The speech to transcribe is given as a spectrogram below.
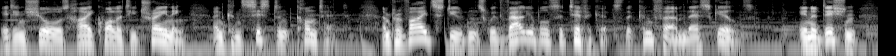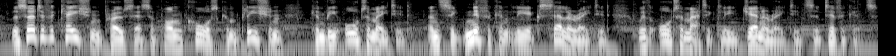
It ensures high-quality training and consistent content and provides students with valuable certificates that confirm their skills. In addition, the certification process upon course completion can be automated and significantly accelerated with automatically generated certificates.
